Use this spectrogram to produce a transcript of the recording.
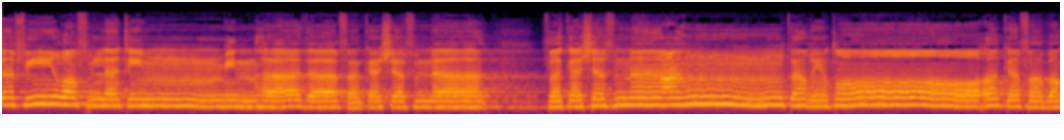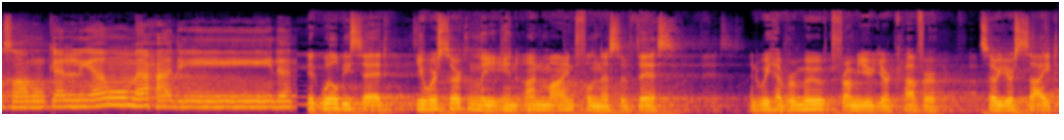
في غفلة من هذا فكشفنا فكشفنا عنك غطاءك فبصرك اليوم حديد It will be said, You were certainly in unmindfulness of this, and we have removed from you your cover, so your sight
